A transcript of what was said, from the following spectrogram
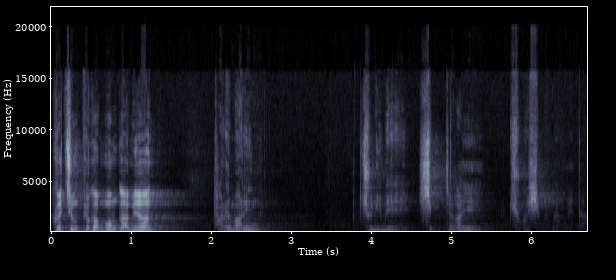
그 증표가 뭔가 하면 다름 아닌 주님의 십자가의 죽으심인 겁니다.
